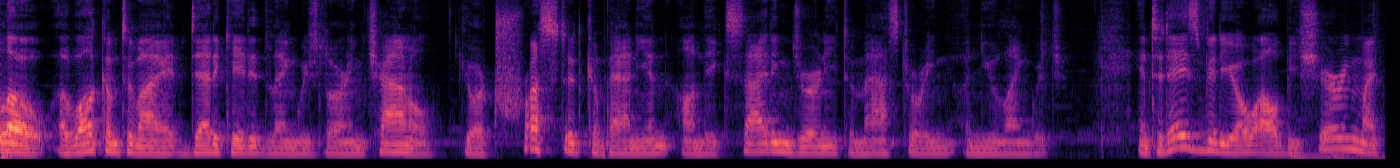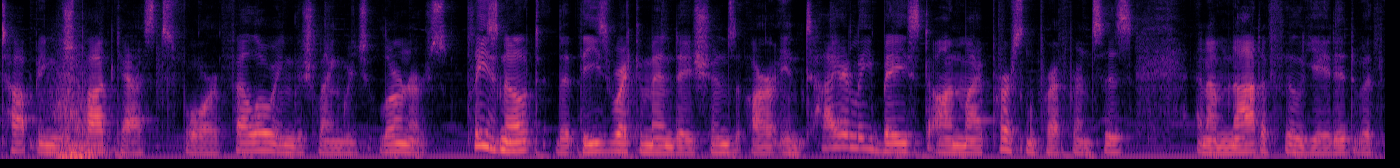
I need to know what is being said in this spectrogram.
Hello, uh, welcome to my dedicated language learning channel, your trusted companion on the exciting journey to mastering a new language. In today's video, I'll be sharing my top English podcasts for fellow English language learners. Please note that these recommendations are entirely based on my personal preferences and I'm not affiliated with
